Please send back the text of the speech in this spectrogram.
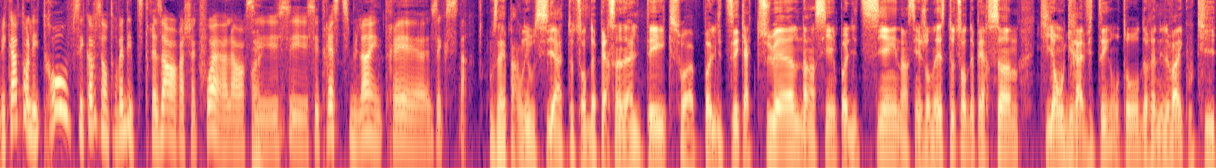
Mais quand on les trouve, c'est comme si on trouvait des petits trésors à chaque fois. Alors, c'est c'est- c'est très stimulant et très euh, excitant. Vous avez parlé aussi à toutes sortes de personnalités, qui soient politiques actuelles, d'anciens politiciens, d'anciens journalistes, toutes sortes de personnes qui ont gravité autour de René Lévesque ou qui,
